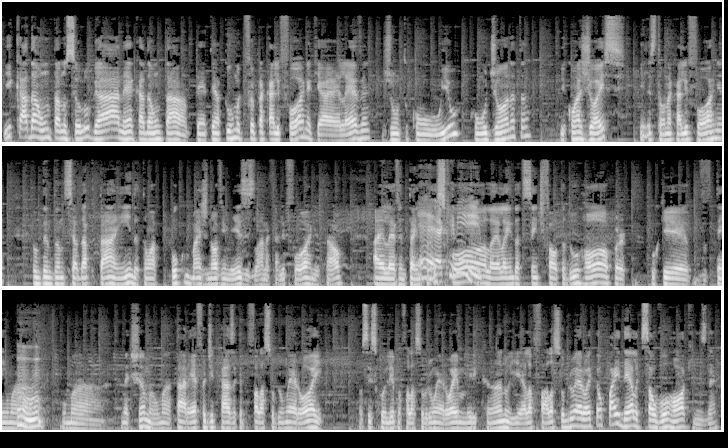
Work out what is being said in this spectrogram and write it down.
E cada um tá no seu lugar, né? Cada um tá. Tem, tem a turma que foi pra Califórnia, que é a Eleven, junto com o Will, com o Jonathan e com a Joyce. Eles estão na Califórnia, estão tentando se adaptar ainda, estão há pouco mais de nove meses lá na Califórnia e tal. A Eleven tá indo É, pra aquele- escola, ela ainda sente falta do Hopper, porque tem uma, Uhum. uma. Como é que chama? Uma tarefa de casa que é pra falar sobre um herói. Você escolher pra falar sobre um herói americano e ela fala sobre o herói que é o pai dela, que salvou Hawkins, né?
